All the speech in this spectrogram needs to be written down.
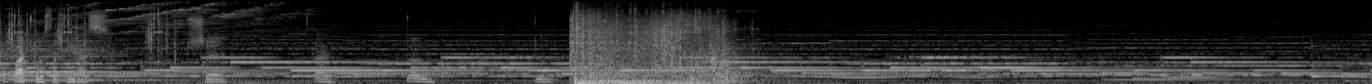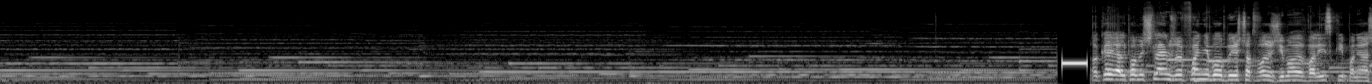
Popłaczmy ostatni raz. Przy... Okej, ale pomyślałem, że fajnie byłoby jeszcze otworzyć zimowe walizki, ponieważ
